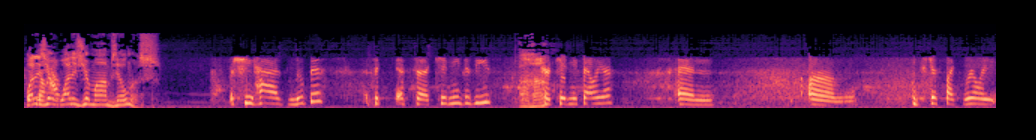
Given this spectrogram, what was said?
What is No, your I- What is your mom's illness? she has lupus. It's a it's a kidney disease. Uh huh. her kidney failure, and um, it's just like really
